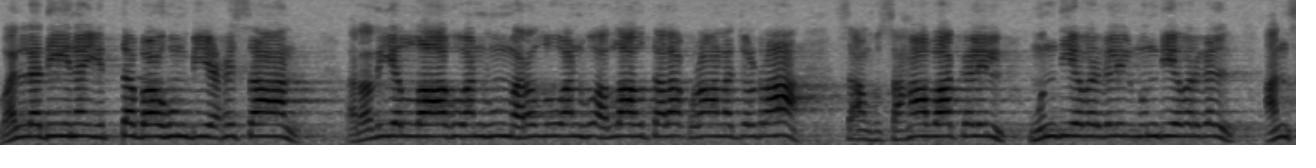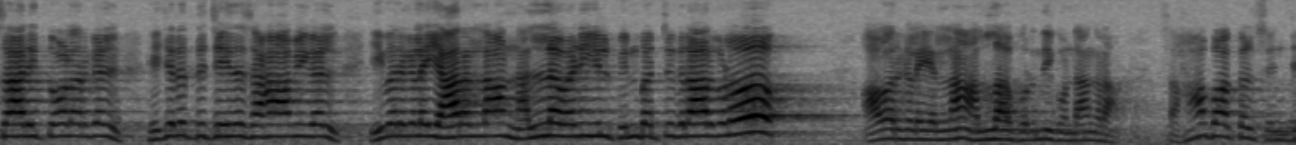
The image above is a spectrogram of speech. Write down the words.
வல்லதீன இத்தபாகும் பி எஹசான் ரதி அல்லாஹு அன்ஹும் அரது அன்ஹு. அல்லாஹு தலா குரான சொல்கிறான் சஹாபாக்களில் முந்தியவர்களில் முந்தியவர்கள் அன்சாரி தோழர்கள் ஹிஜரத்து செய்த சஹாபிகள் இவர்களை யாரெல்லாம் நல்ல வழியில் பின்பற்றுகிறார்களோ அவர்களை எல்லாம் அல்லாஹ் பொருந்தி கொண்டாங்கிறான். சஹாபாக்கள் செஞ்ச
